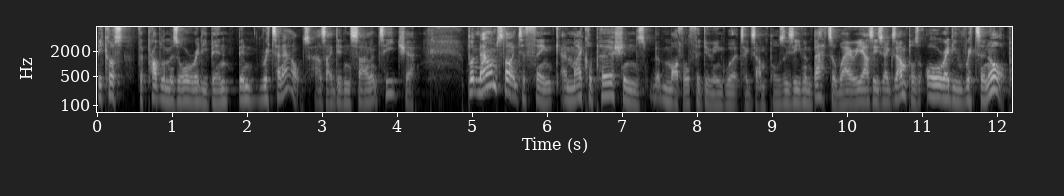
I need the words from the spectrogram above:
because the problem has already been, been written out, as I did in Silent Teacher. But now I'm starting to think, and Michael Pershan's model for doing worked examples is even better, where he has his examples already written up.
